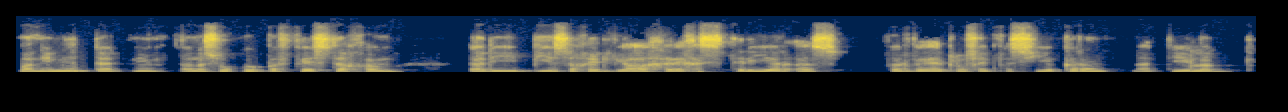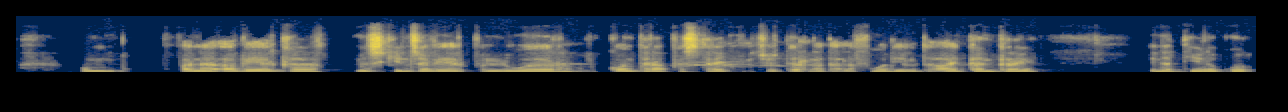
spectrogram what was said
Maar nie net dit nie hulle soek ook bevestiging dat die besigheid wel geregistreer is vir werkloosheidversekering natuurlik om van 'n werker miskien sy werk verloor, kontrak verstryk of so dit laat hulle voordeel daai kan kry. En natuurlik ook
